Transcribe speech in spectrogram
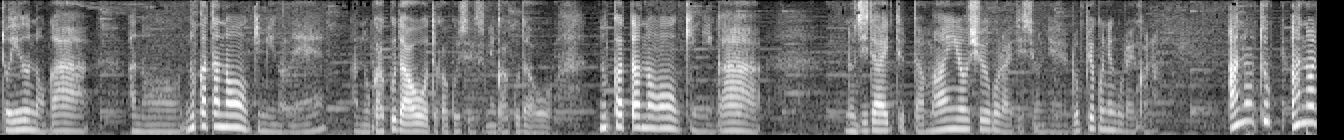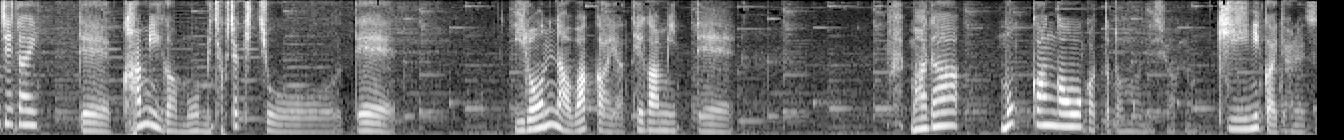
というのがあのぬかたの君がねあの学田王って書く人ですね学田王ぬかたの大君がの時代って言ったら万葉集ぐらいですよね。600年ぐらいかな。あのとあの時代って紙がもうめちゃくちゃ貴重でいろんな和歌や手紙ってまだ木簡が多かったと思うんですよ。あの木に書いてあるやつ。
